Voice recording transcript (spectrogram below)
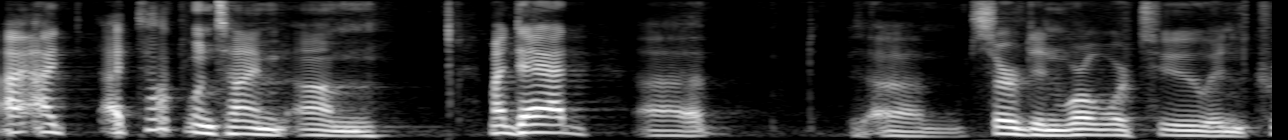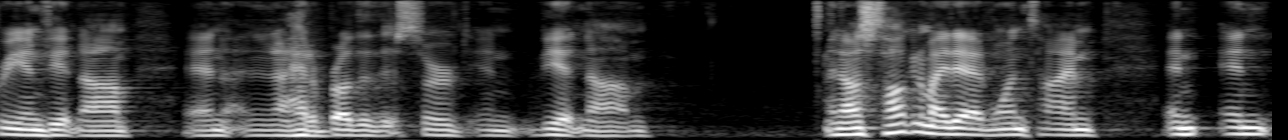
I, I, I talked one time, um, my dad uh, um, served in World War II in Korea and Vietnam, and, and I had a brother that served in Vietnam. And I was talking to my dad one time, and, and,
